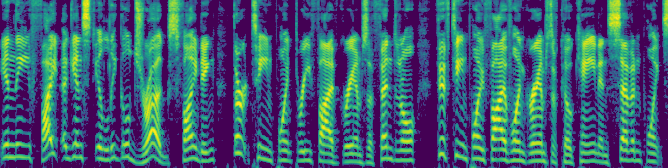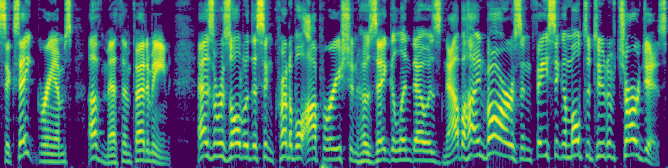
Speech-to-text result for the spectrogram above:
in the fight against illegal drugs, finding 13.35 grams of fentanyl, 15.51 grams of cocaine, and 7.68 grams of methamphetamine. As a result of this incredible operation, Jose Galindo is now behind bars and facing a multitude of charges,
